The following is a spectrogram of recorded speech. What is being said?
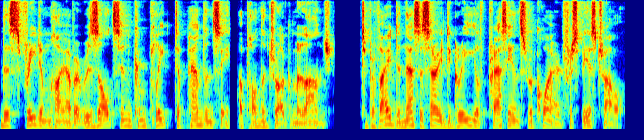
This freedom, however, results in complete dependency upon the drug melange to provide the necessary degree of prescience required for space travel.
